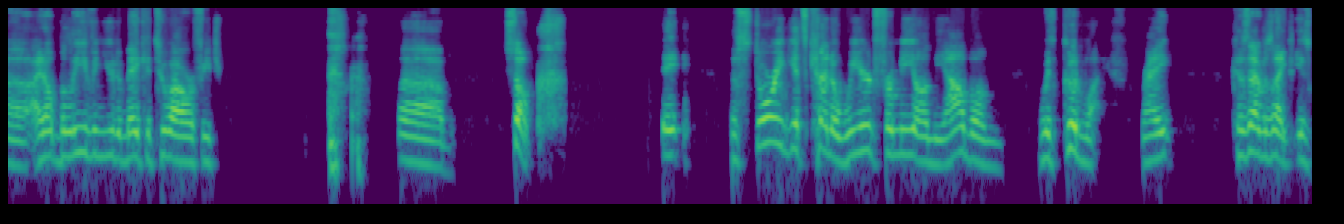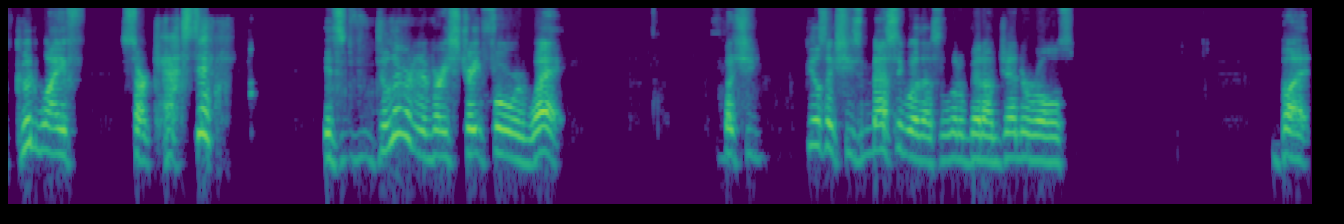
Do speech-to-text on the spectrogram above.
Uh, I don't believe in you to make a two-hour feature. um, so it, the story gets kind of weird for me on the album with Good Wife, right? Because I was like, is Good Wife sarcastic? It's delivered in a very straightforward way, but she feels like she's messing with us a little bit on gender roles. But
